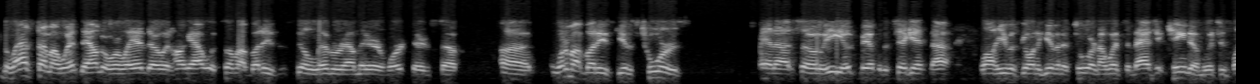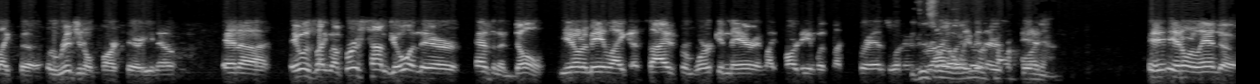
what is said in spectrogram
The last time I went down to Orlando and hung out with some of my buddies that still live around there and work there and stuff. Uh, one of my buddies gives tours, and uh, so he hooked me up with a ticket. And I, while he was going to giving a tour, and I went to Magic Kingdom, which is like the original park there, you know. And uh, it was like my first time going there as an adult. You know what I mean? Like aside from working there and like partying with my friends, whatever. Is this Orlando or California? In, in Orlando,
